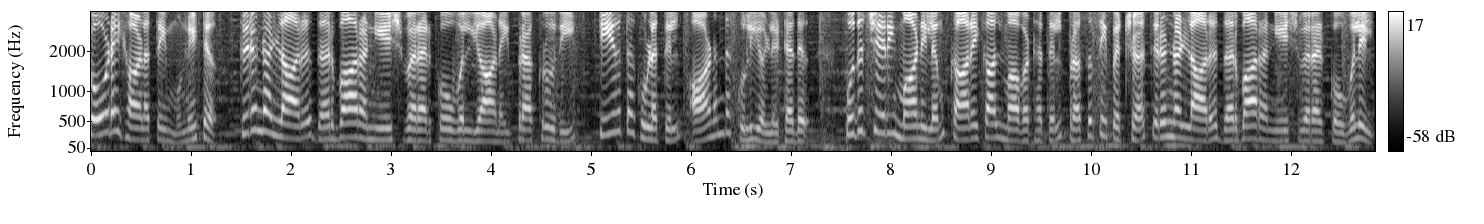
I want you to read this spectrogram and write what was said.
கோடை காலத்தை முன்னிட்டு திருநள்ளாறு தர்பாரண்யேஸ்வரர் கோவில் யானை பிரகிருதி தீர்த்த குளத்தில் ஆனந்த குளியலிட்டது புதுச்சேரி மாநிலம் காரைக்கால் மாவட்டத்தில் பிரசித்தி பெற்ற திருநள்ளாறு தர்பாரண்யேஸ்வரர் கோவிலில்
